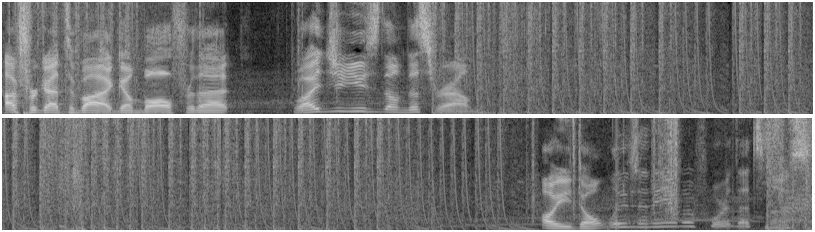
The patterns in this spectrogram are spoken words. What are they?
I forgot to buy a gumball for that. Why'd you use them this round? Oh, you don't lose any ammo for it? That's nice.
